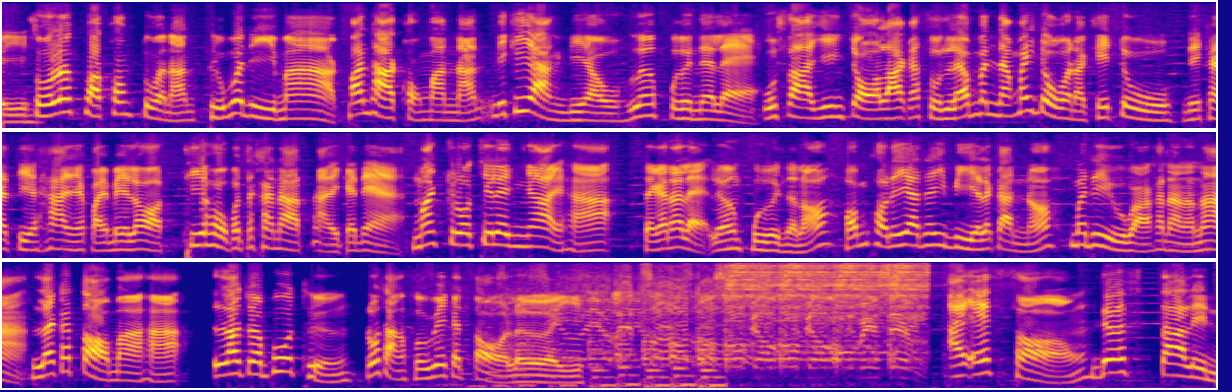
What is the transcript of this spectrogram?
ย ส่วนเรื่องความคล่องตัวนั้นถือว่าดีมาก ปัญหาของมันนั้นมีแค่อย่างเดียว เรื่องปืนนี่แหละ อุตส่าห์ยิงจ่อลากระสุนแล้วมันยังไม่โดนอะคิดดูนี่แค่เทียห้ายังไปไม่รอด ที่หกมันจะขนาดไหนกันเนี่ยมันคือรถที่เล่นง่ายฮะแต่ก็นั่นแหละเรื่องปืนอะเนาะผมขออนุญาตให้บีแล้วกันเนาะไม่ได้อยู่หวาขนาดนั้นนะแล้วก็ต่อมาฮะ เราจะพูดถึงรถถังโซเวียตกันต่อเลย IS-2 The Stalin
